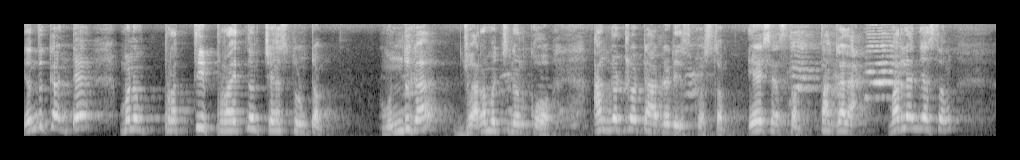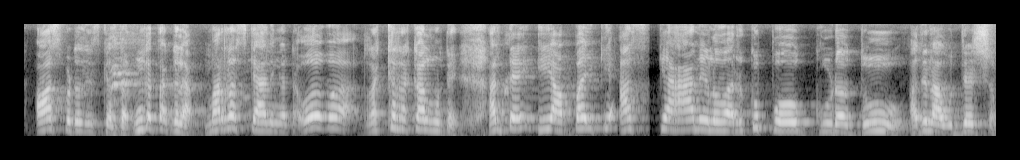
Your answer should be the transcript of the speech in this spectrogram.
ఎందుకంటే మనం ప్రతి ప్రయత్నం చేస్తుంటాం. ముందుగా జ్వరం వచ్చిందనుకో అంగట్లో టాబ్లెట్ తీసుకొస్తాం వేసేస్తాం తగ్గలే. మరలా ఏం చేస్తాం? హాస్పిటల్ తీసుకెళ్తాం. ఇంకా తగ్గలే. మరలా స్కానింగ్ అంట. ఓ రకరకాలుగా ఉంటాయి. అంటే ఈ అబ్బాయికి ఆ స్కానింగ్ వరకు పోకూడదు. అది నా ఉద్దేశం.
